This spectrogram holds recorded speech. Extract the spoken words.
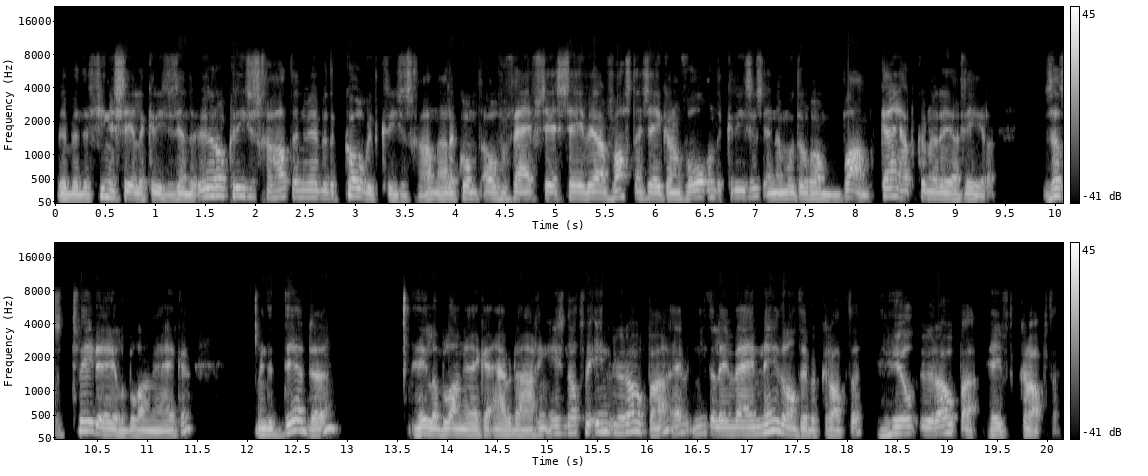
We hebben de financiële crisis en de eurocrisis gehad en nu hebben we de covid-crisis gehad. Nou, er komt over vijf, zes, zeven jaar vast en zeker een volgende crisis. En dan moeten we gewoon bam, keihard kunnen reageren. Dus dat is het tweede hele belangrijke. En de derde hele belangrijke uitdaging is dat we in Europa, hè, niet alleen wij in Nederland hebben krapte, heel Europa heeft krapte.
